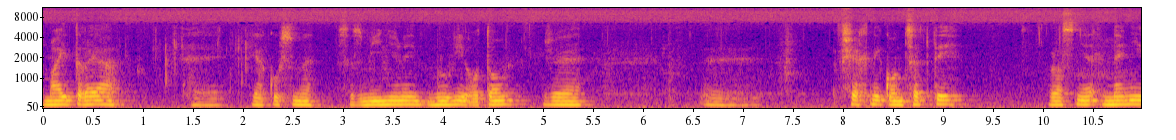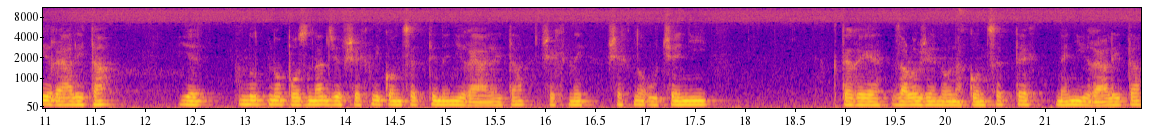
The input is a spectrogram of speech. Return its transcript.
Maitreya, jak už jsme se zmínili, mluví o tom, že všechny koncepty vlastně není realita. Je nutno poznat, že všechny koncepty není realita. Všechny, všechno učení, které je založeno na konceptech, není realita.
